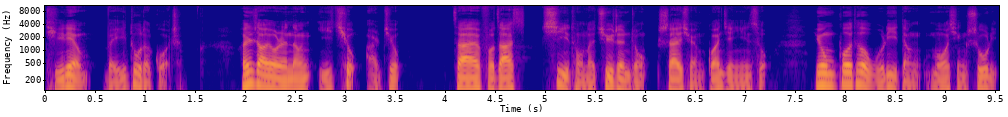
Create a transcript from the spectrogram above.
提炼维度的过程。很少有人能一蹴而就，在复杂系统的矩阵中筛选关键因素，用波特五力等模型梳理，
